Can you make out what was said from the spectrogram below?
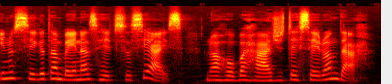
e nos siga também nas redes sociais, no arroba Rádio Terceiro Andar.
